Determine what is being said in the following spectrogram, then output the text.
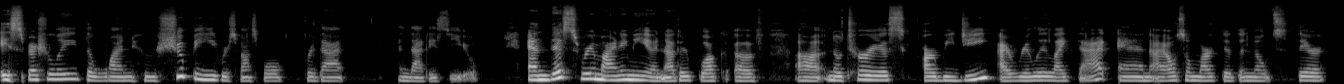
especially the one who should be responsible for that, and that is you. And this reminded me another book of uh, Notorious RBG. I really like that, and I also marked the notes there.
